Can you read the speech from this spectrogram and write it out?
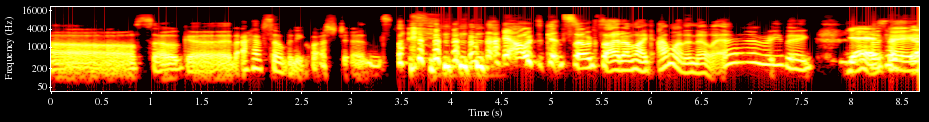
Oh, so good. I have so many questions. I always get so excited. I'm like, I want to know everything. Yes. Okay.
